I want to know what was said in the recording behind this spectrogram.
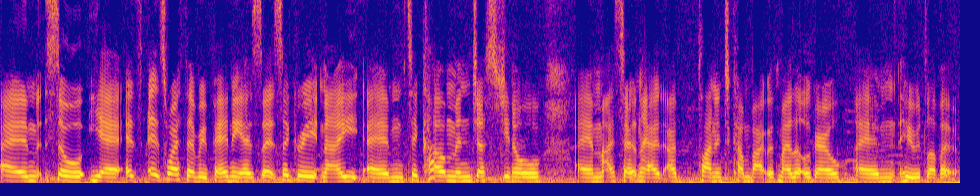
Um, so yeah, it's, it's worth every penny. It's, it's a great night um, to come and just you know, um, I certainly I, I'm planning to come back with my little girl um, who would love it.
